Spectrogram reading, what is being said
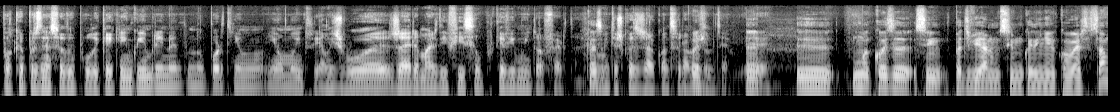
pouca presença do público aqui em Coimbra e no, Porto iam, iam muito. Em Lisboa já era mais difícil porque havia muita oferta. Muitas coisas já aconteceram ao Pois. mesmo tempo. É. Uh, uma coisa, assim, para desviarmos assim, um bocadinho a conversa, só,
